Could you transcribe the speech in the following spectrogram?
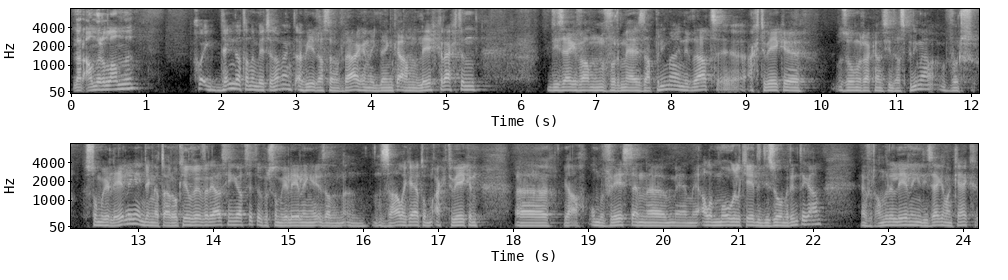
naar andere landen? Goh, ik denk dat dat een beetje afhangt aan wie dat zou vragen. Ik denk aan leerkrachten die zeggen van voor mij is dat prima inderdaad. Eh, acht weken zomervakantie, dat is prima. Voor sommige leerlingen, ik denk dat daar ook heel veel variatie in gaat zitten. Voor sommige leerlingen is dat een, een zaligheid om acht weken uh, ja, onbevreesd en uh, met, met, alle mogelijkheden die zomer in te gaan. En voor andere leerlingen die zeggen van kijk,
